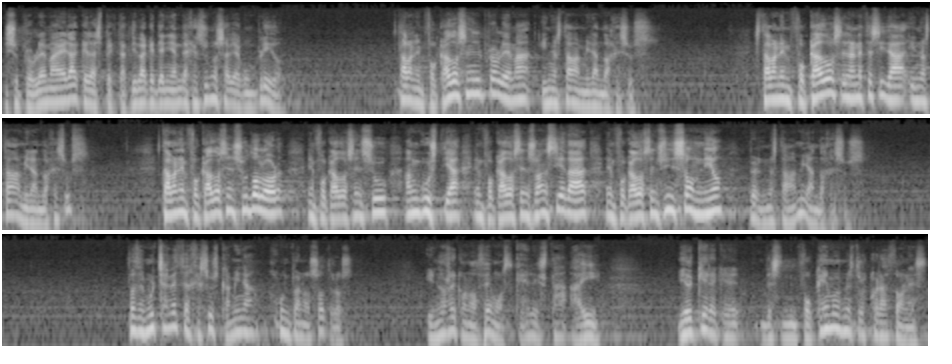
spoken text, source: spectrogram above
Y su problema era que la expectativa que tenían de Jesús no se había cumplido. Estaban enfocados en el problema y no estaban mirando a Jesús. Estaban enfocados en la necesidad y no estaban mirando a Jesús. Estaban enfocados en su dolor, enfocados en su angustia, enfocados en su ansiedad, enfocados en su insomnio, pero no estaban mirando a Jesús. Entonces muchas veces Jesús camina junto a nosotros y no reconocemos que Él está ahí. Y Él quiere que desenfoquemos nuestros corazones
